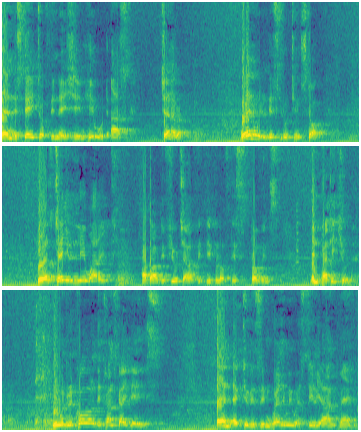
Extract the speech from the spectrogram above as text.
and the state of the nation, he would ask, General, when will this looting stop? He was genuinely worried about the future of the people of this province in particular. We would recall the Transkei days and activism when we were still young men.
